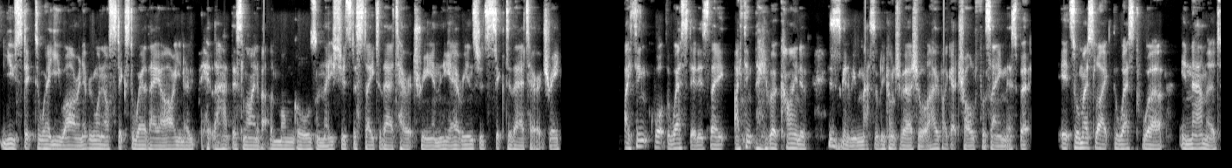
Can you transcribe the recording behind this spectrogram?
you stick to where you are and everyone else sticks to where they are. You know, Hitler had this line about the Mongols and they should just stay to their territory and the Aryans should stick to their territory. I think what the West did is they, I think they were kind of, this is going to be massively controversial. I hope I get trolled for saying this, but it's almost like the West were enamored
